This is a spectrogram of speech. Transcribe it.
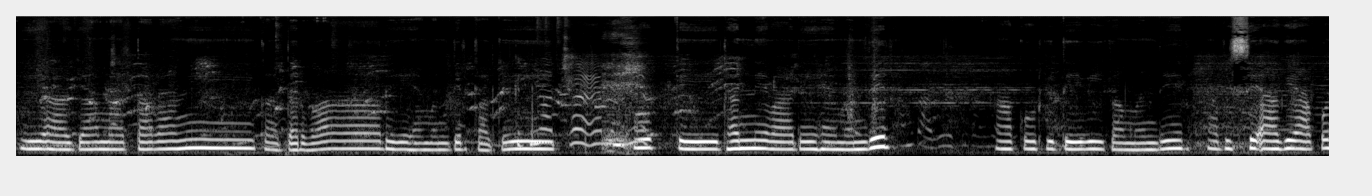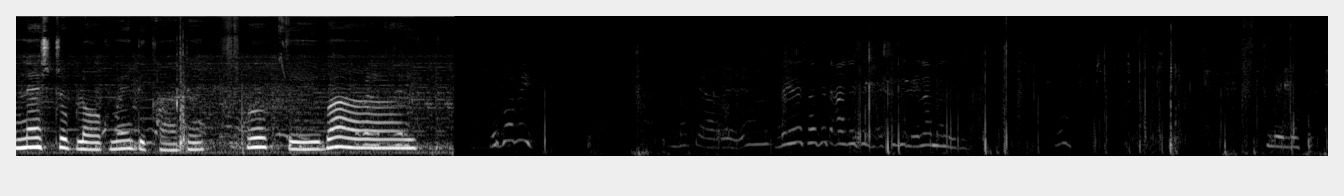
ये आ गया माता रानी का दरबार, ये है का गेट। अच्छा ओके धन्यवाद है मंदिर। आकोट की देवी का मंदिर। अब इससे आगे आपको नेक्स्ट ब्लॉग में दिखा दें। Okay bye. मैं ले लो।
